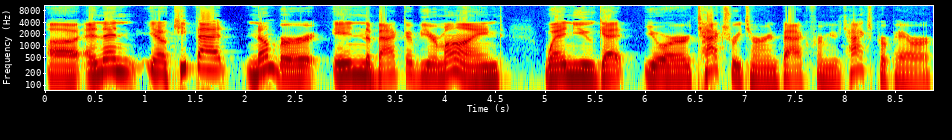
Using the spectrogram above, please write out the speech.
Uh, and then, you know, keep that number in the back of your mind when you get your tax return back from your tax preparer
